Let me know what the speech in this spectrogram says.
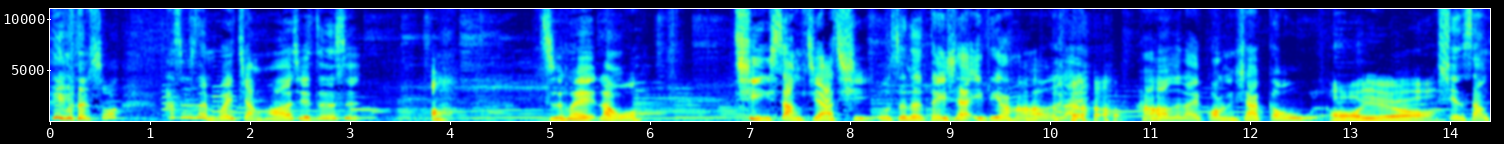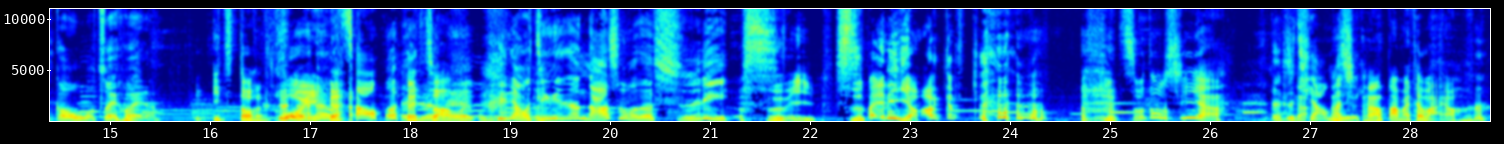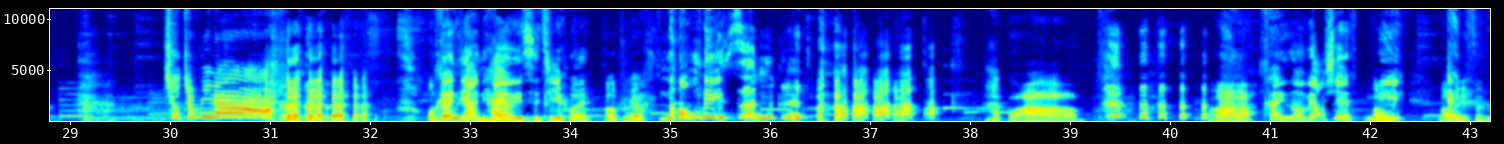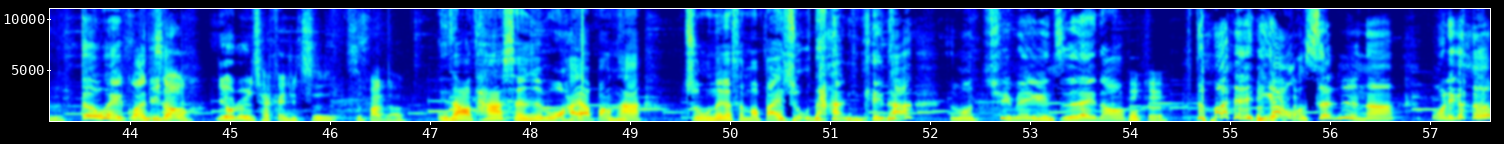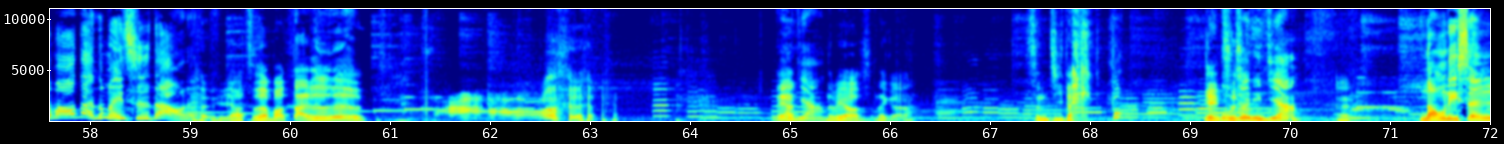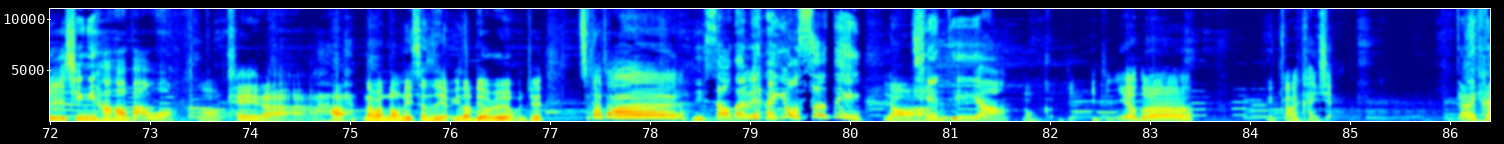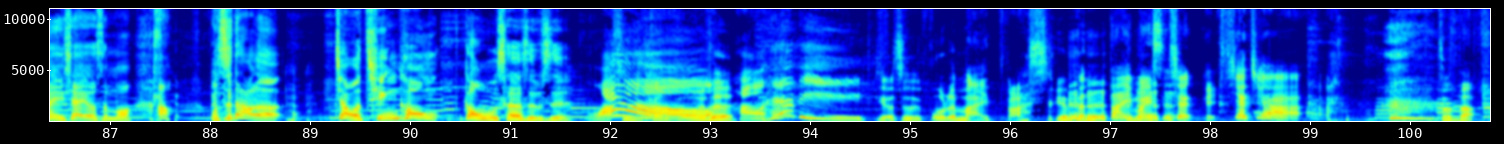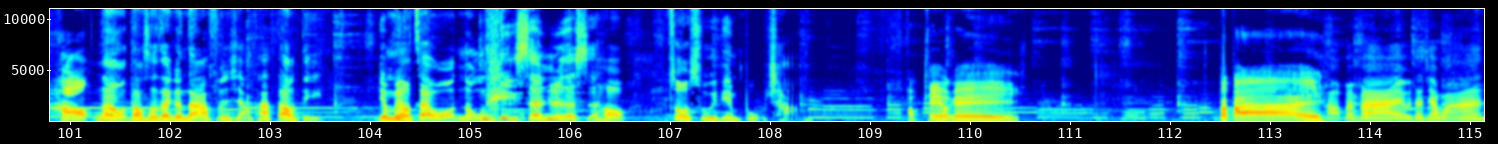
你们说他是不是很不会讲话？而且真的是哦，只会让我。气上加气，我真的等一下一定要好好的来，好好的来逛一下购物了。哦哟，线上购物我最会了，一直都很会，超会的，超会。我跟你讲，我今天就拿出我的实力，实力十倍力哦！啊，跟 什么东西呀、啊？等着瞧嘛你，还要大买特买哦！救救命啊！我跟你讲，你还有一次机会哦，怎么样？农历生日，哇哦！好了，来 看你怎么表现。农历农历生日，各位观众，六日才可以去吃吃饭的。你知道他生日，我还要帮他煮那个什么白煮蛋，给他什么去霉运之类的哦。剥壳。对，你看我生日呢，我连个荷包蛋都没吃到嘞。你要吃荷包蛋是不是？我跟你讲，那边有那个生鸡蛋，我跟你讲，嗯，农历生日，请你好好把握。OK 啦，好了，那么农历生日有遇到六日，我们就吃大餐。你少在那边还给我设定，要啊，前提要，一定要的。你赶快看一下，赶快看一下有什么哦，我知道了。叫我清空购物车是不是？哇哦，好 happy！就是不能买，把原本代买事项给下架。知道。好，那我到时候再跟大家分享，他到底有没有在我农历生日的时候做出一点补偿？OK OK，拜拜。好，拜拜，大家晚安。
